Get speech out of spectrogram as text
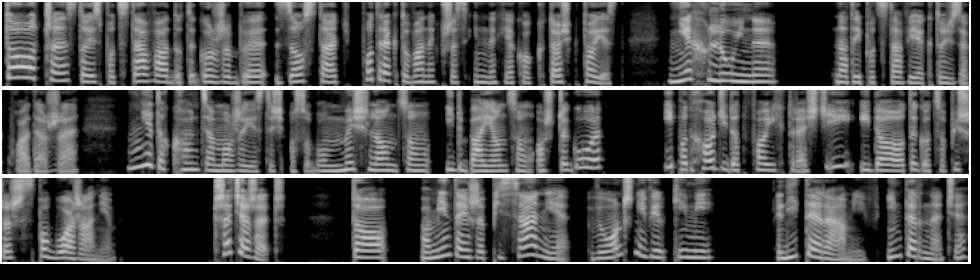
to często jest podstawa do tego, żeby zostać potraktowanych przez innych jako ktoś, kto jest niechlujny. Na tej podstawie ktoś zakłada, że nie do końca może jesteś osobą myślącą i dbającą o szczegóły i podchodzi do Twoich treści i do tego, co piszesz, z pobłażaniem. Trzecia rzecz to pamiętaj, że pisanie wyłącznie wielkimi literami w internecie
